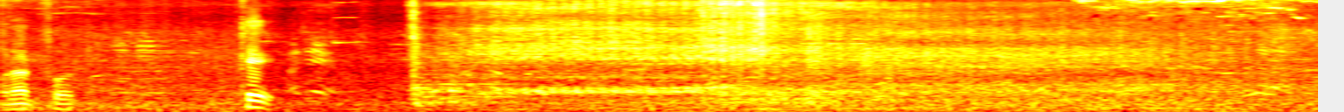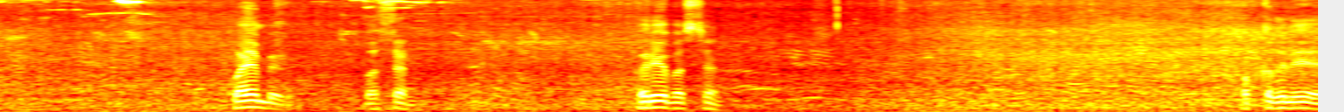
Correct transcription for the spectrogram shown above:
One nought four K Koyambedu bus stand பெரிய பஸ் ஸ்டாண்ட் பக்கத்துலேயே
